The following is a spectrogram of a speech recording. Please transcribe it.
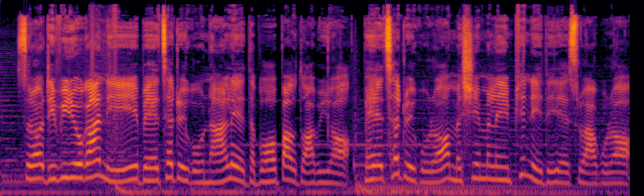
။ဆိုတော့ဒီဗီဒီယိုကနေဘယ်အချက်တွေကိုနားလေသဘောပေါက်သွားပြီးတော့ဘယ်အချက်တွေကိုတော့မရှင်းမလင်းဖြစ်နေသေးတယ်ဆိုတာကိုတော့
